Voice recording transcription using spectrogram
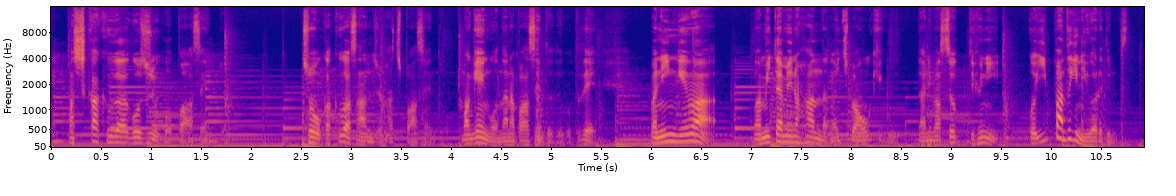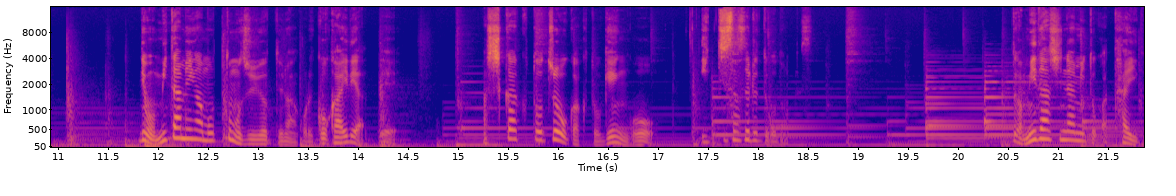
まあ、視覚が55%、聴覚が38%、まあ、言語7%ということで、まあ、人間は、まあ、見た目の判断が一番大きくなりますよっていうふうに、これ一般的に言われてるんです。でも見た目が最も重要っていうのはこれ誤解であって、まあ、視覚と聴覚と言語を一致させるってことなんです。だから身だしなみとか態度、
